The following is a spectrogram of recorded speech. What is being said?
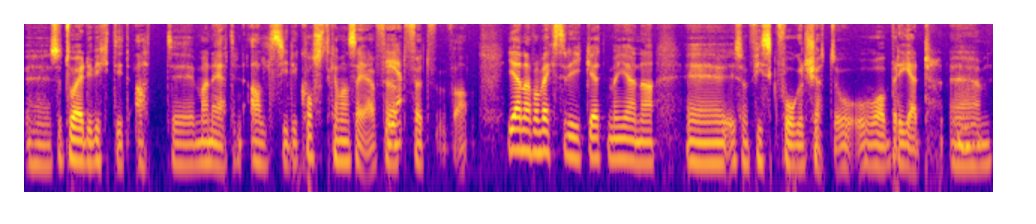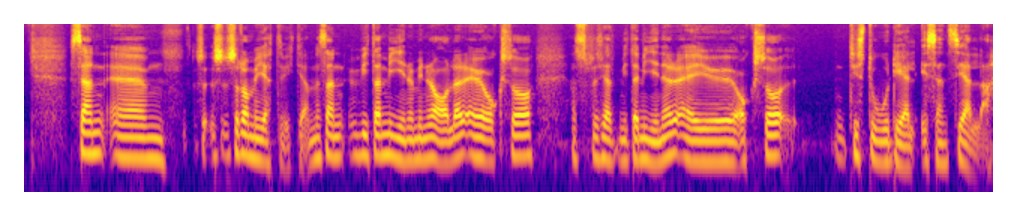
eh, så då är det viktigt att eh, man äter en allsidig kost kan man säga. För Ja. att, för att, gärna från växtriket men gärna eh, som fisk, fågel, kött och, och vara bred. Mm. Ehm, sen, ehm, så, så, de är jätteviktiga. Men sen vitaminer och mineraler är också, alltså speciellt vitaminer är ju också till stor del essentiella,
